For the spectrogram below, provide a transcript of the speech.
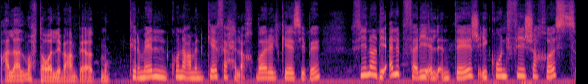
على المحتوى اللي عم بيقدمه. كرمال نكون عم نكافح الأخبار الكاذبة. فينا بقلب فريق الإنتاج يكون في شخص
